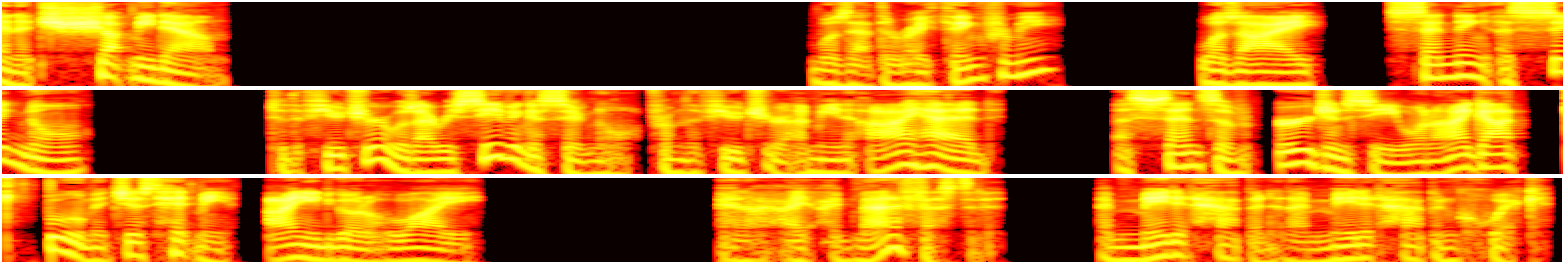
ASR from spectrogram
and it shut me down. Was that the right thing for me? Was I sending a signal to the future? Was I receiving a signal from the future? I mean, I had a sense of urgency when I got, boom, it just hit me. I need to go to Hawaii. And I, I, manifested it. I made it happen and I made it happen quick.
